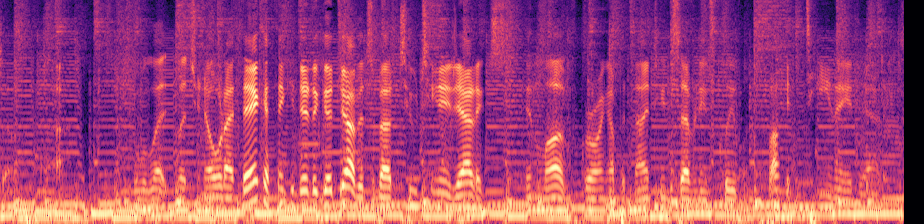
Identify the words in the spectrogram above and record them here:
So uh, we'll let, let you know what I think. I think he did a good job. It's about two teenage addicts in love growing up in 1970s Cleveland. Fucking teenage addicts.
